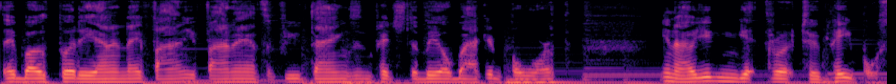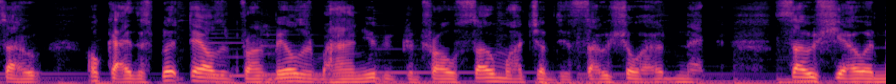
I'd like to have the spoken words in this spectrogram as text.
they both put in and they find you finance a few things and pitch the bill back and forth, you know, you can get through it two people. So, okay, the split tails in front, bills are behind. You can control so much of the social and socio and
